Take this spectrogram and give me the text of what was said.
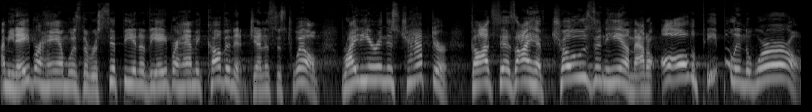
I mean, Abraham was the recipient of the Abrahamic covenant, Genesis 12. Right here in this chapter, God says, I have chosen him out of all the people in the world.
